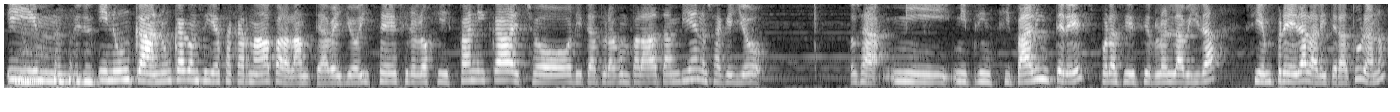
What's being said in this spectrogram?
Y, y nunca, nunca conseguía sacar nada para adelante. A ver, yo hice filología hispánica, he hecho literatura comparada también, o sea que yo o sea, mi, mi, principal interés, por así decirlo, en la vida siempre era la literatura, ¿no?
